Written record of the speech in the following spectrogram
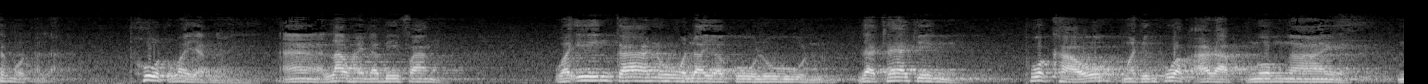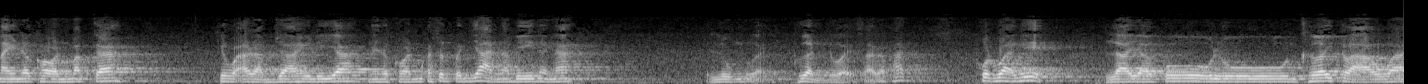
ทั้งหมดนั่นแหละพูดว่าอย่างไงอ่าเล่าให้นบีฟังว่าอิงกานูลายกูลูนและแท้จริง พวกเขามาถึงพวกอาหรับงมงาย ในนครมักกะเรียกว่าอาหรับยาฮิลียะในละครมันก็ซึ่งเป็นญาตินบีเนี่ยนะ ลุงด้วย พื่อนด้วย สารพัดพูดว่าอย่างนี้ลายากูลูนเคยกล่าวไว้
